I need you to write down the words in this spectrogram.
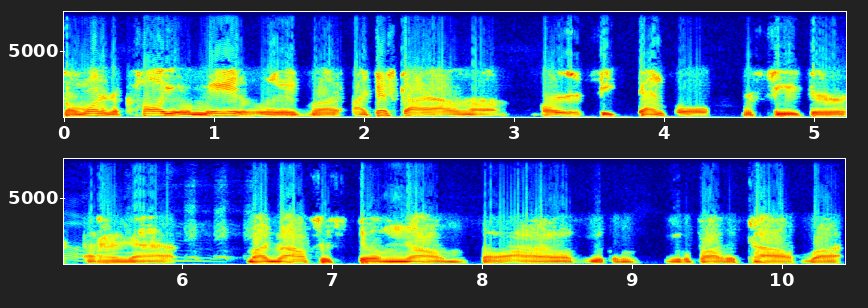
so I wanted to call you immediately, but I just got out of an emergency dental procedure, Oh. and uh, my mouth is still numb. So I don't know if you can you can probably tell, but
